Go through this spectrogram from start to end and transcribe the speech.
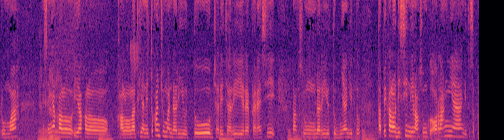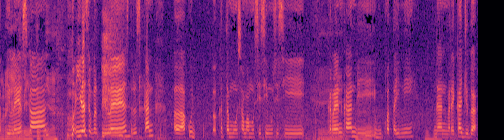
rumah Yang di biasanya kalau ya kalau kalau latihan itu kan cuma dari YouTube, cari-cari referensi langsung dari YouTube-nya gitu. Tapi kalau di sini langsung ke orangnya gitu seperti Orang les kan. Oh iya seperti les. Terus kan eh, aku eh, ketemu sama musisi-musisi Oke. keren kan di ibu kota ini. Dan mereka juga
